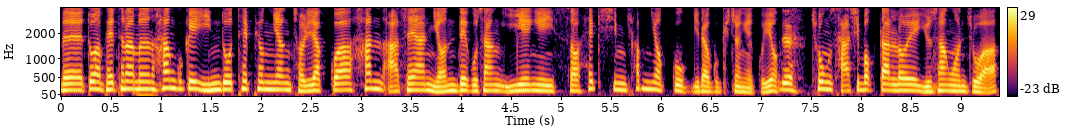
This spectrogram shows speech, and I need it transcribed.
네, 또한 베트남은 한국의 인도 태평양 전략과 한 아세안 연대 구상 이행에 있어 핵심 협력국이라고 규정했고요. 네. 총 40억 달러의 유상 원조와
